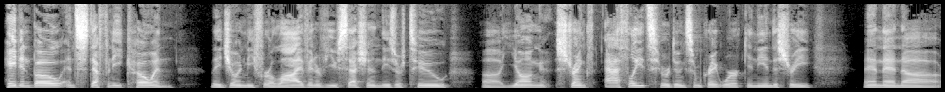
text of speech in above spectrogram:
Hayden Bow, and Stephanie Cohen. They joined me for a live interview session. These are two uh, young strength athletes who are doing some great work in the industry. And then uh,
